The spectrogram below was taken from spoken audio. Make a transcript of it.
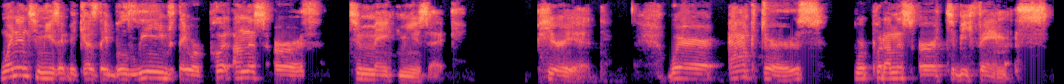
went into music because they believed they were put on this earth to make music, period. Where actors were put on this earth to be famous.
